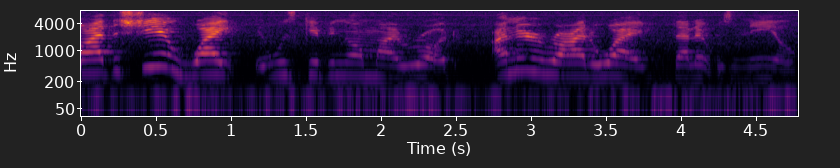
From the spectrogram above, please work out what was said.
By the sheer weight it was giving on my rod, I knew right away that it was Neil.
